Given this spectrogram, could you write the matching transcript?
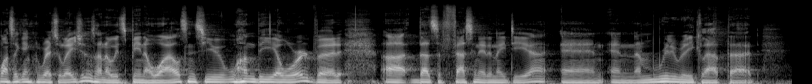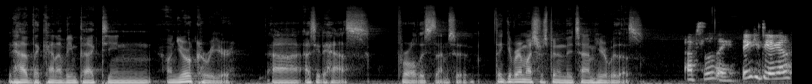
once again, congratulations. I know it's been a while since you won the award, but uh, that's a fascinating idea. And, and I'm really, really glad that it had that kind of impact in, on your career uh, as it has for all this time. So thank you very much for spending the time here with us. Absolutely. Thank you, Diego.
